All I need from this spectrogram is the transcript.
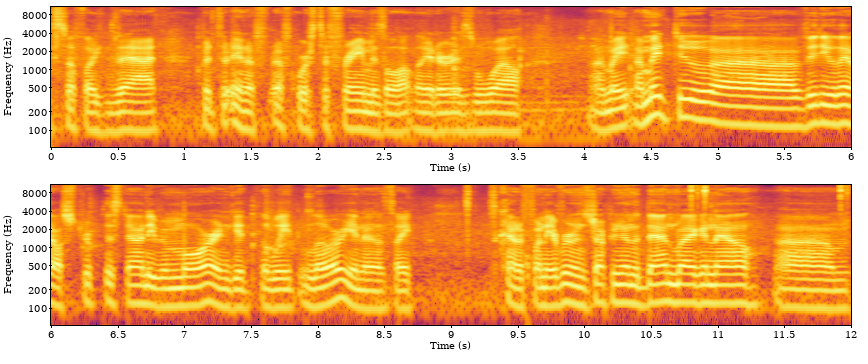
stuff like that. But and of course, the frame is a lot lighter as well. I might I might do a video later. I'll strip this down even more and get the weight lower. You know, it's like it's kind of funny. Everyone's jumping on the bandwagon now. Um,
